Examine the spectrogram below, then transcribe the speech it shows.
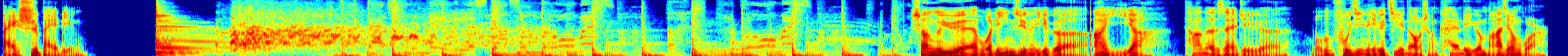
百试百灵。上个月我邻居的一个阿姨啊，她呢在这个我们附近的一个街道上开了一个麻将馆，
